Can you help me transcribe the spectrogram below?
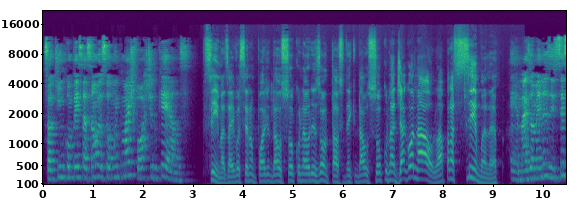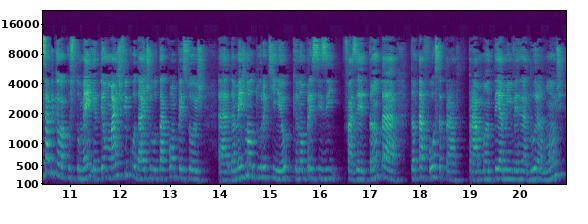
Só que em compensação eu sou muito mais forte do que elas. Sim, mas aí você não pode dar o soco na horizontal, você tem que dar o soco na diagonal, lá para cima, né? É, mais ou menos isso. Você sabe que eu acostumei, eu tenho mais dificuldade de lutar com pessoas uh, da mesma altura que eu, que eu não precise fazer tanta, tanta força para manter a minha envergadura longe.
